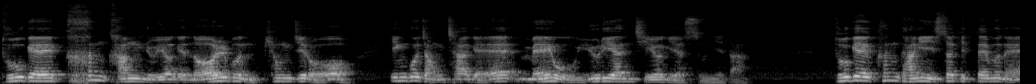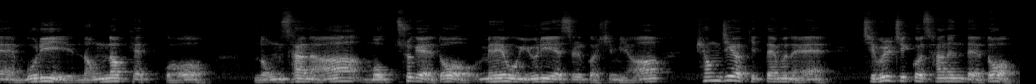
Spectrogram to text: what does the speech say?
두 개의 큰 강 유역의 넓은 평지로 인구 정착에 매우 유리한 지역이었습니다. 두 개의 큰 강이 있었기 때문에 물이 넉넉했고 농사나 목축에도 매우 유리했을 것이며 평지였기 때문에 집을 짓고 사는데도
